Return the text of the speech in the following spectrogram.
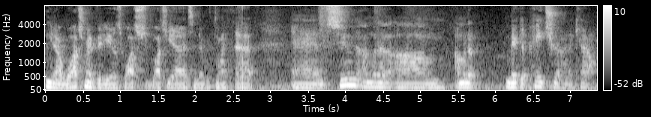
you know, watch my videos, watch watch the ads and everything like that and soon I'm gonna um, I'm gonna make a Patreon account.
